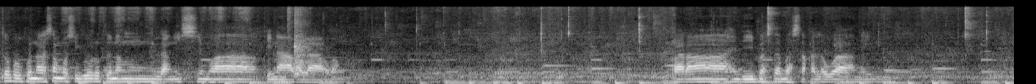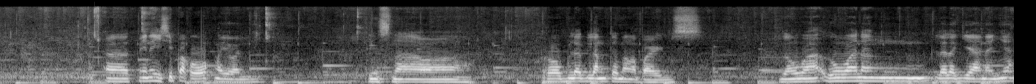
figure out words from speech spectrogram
Ito, pupunasan ko siguro to ng langis yung mga kinakalawang. Para hindi basta-basta kalawangin. At may naisip ako ngayon, since na raw vlog lang to mga parts. Gumawa, gumawa ng lalagyanan niya.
